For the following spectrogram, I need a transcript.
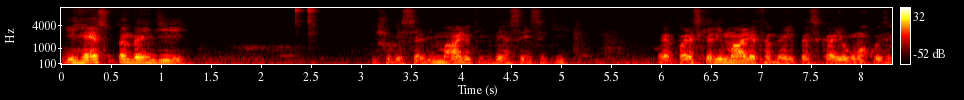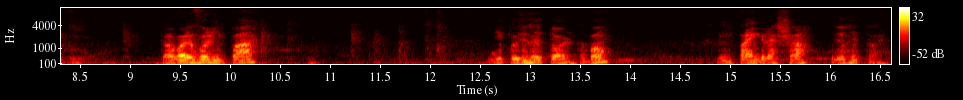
E resto também de... Deixa eu ver se é limalha, o que vem a ser isso aqui. É, parece que é limalha também, parece que caiu alguma coisa aqui. Então agora eu vou limpar. E depois eu retorno, tá bom? Limpar, engraxar, depois eu retorno.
